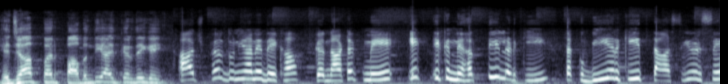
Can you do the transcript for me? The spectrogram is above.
हिजाब पर पाबंदी आयद कर दी गई। आज फिर दुनिया ने देखा कर्नाटक में एक एक निहत्ती लड़की तकबीर की तासीर से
